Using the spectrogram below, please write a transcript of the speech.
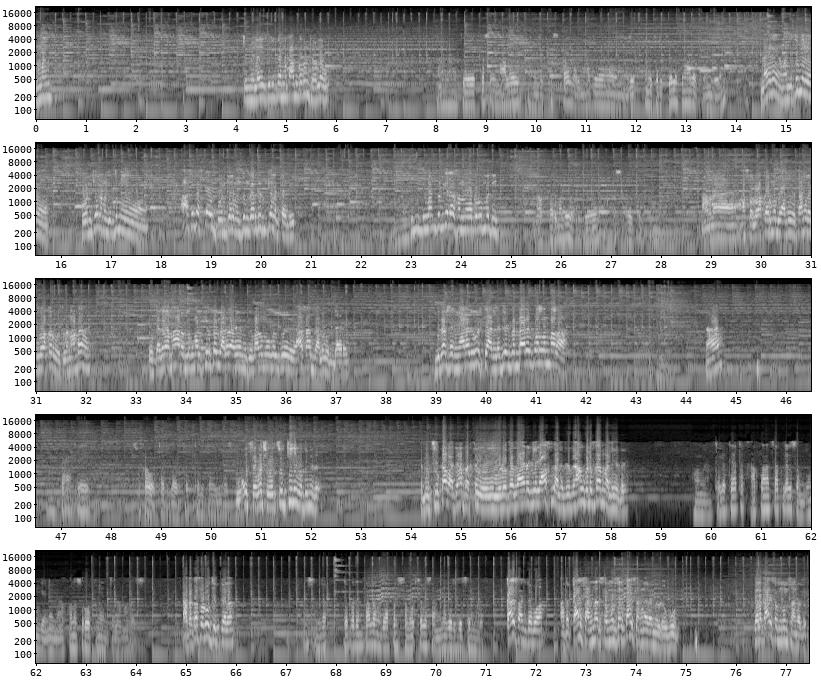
मग तुम्ही लई रिकामं काम करून ठेवलं हो. ते कसं मला म्हणजे कसं काय झालं माझं म्हणजे कोणीतरी केलं ते माझा फोन घेऊन. नाही नाही म्हणजे तुम्ही फोन केला म्हणजे तुम्ही असं कसं काय फोन केला म्हणजे तुम्ही गर्दीत केलं का ते तुम्ही निवांतच गेला असं ना एका रूममध्ये लॉकरमध्ये होते ते कसं काय केलं आम्हाला असं लॉकरमध्ये आता चांगलं लॉकर बसलं ना आता. ते सगळ्या महाराज लोक मला कीर्तन झालं झालं ते बाळू मोगलचं असाच झालं म्हणजे डायरेक्ट विदर्शक ज्ञानाची गोष्टी आणल्या. ते एकदम डायरेक्ट बोलला ना मला. हा? चुका होतात घडतात तरी नाही. लय शेवट शेवट चूक केली बा तुम्ही तर. ते चुका होत्या फक्त एवढं तर डायरेक्ट लगे असं झालं ते अवघडच काम झालं येतं हो ना त्याला ते आता आपणच आपल्याला समजून घेणे ना आपणच रोखणे त्याला महाराज आता कसं रोखीत त्याला? समजा. त्यापर्यंत आला म्हणजे आपण समोरच्याला सांगणं गरजेचं आहे ना काय सांगता बुवा? आता काय सांगणार? समोरच्याला काय सांगणार आहे एवढं बोल त्याला काय समजून सांगायचं?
